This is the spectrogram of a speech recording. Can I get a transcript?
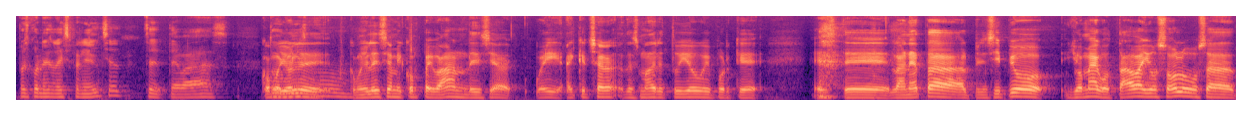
pues con la experiencia te, te vas. Como yo, le, como yo le decía a mi compa Iván, le decía, güey, hay que echar desmadre tuyo, güey, porque, este, la neta, al principio yo me agotaba yo solo, o sea,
